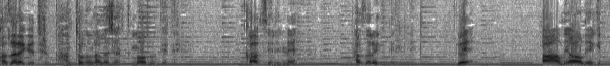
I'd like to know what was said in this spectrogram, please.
pazara götürüp pantolon alacaktım oğlum dedi. Kalk seninle pazara gidelim dedi. Ve ağlaya ağlaya gitti.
